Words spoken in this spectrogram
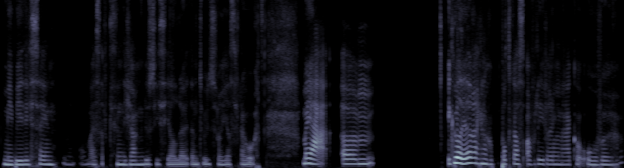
mee bezig zijn. Mijn oma is even in de gang, dus die is heel luid en toen. Sorry als je dat hoort. Maar ja, um, ik wil heel graag nog een podcastaflevering maken over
